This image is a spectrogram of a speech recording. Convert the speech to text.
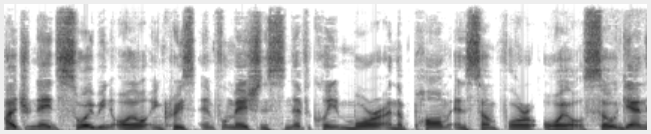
hydrogenated soybean oil increased inflammation significantly more than the palm and sunflower oils. So again,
